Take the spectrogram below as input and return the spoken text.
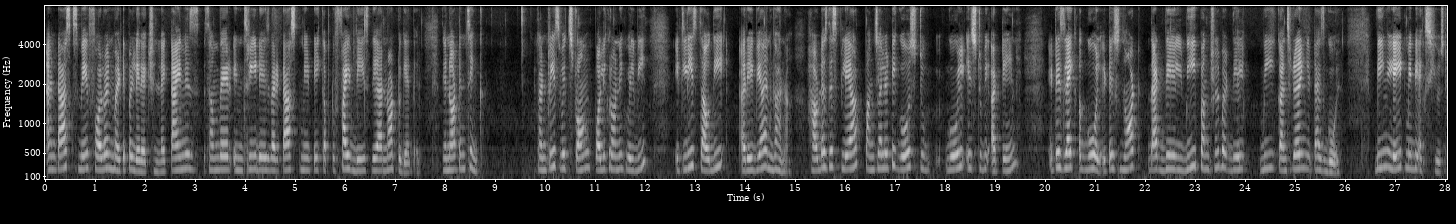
and tasks may follow in multiple direction. Like time is somewhere in 3 days where a task may take up to 5 days. They are not together. They're not in sync. Countries with strong polychronic will be italy saudi arabia and ghana how does this play out? Punctuality goes to goal is to be attained. It is like a goal. It is not that they'll be punctual but they'll be considering it as goal. Being late may be excused.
